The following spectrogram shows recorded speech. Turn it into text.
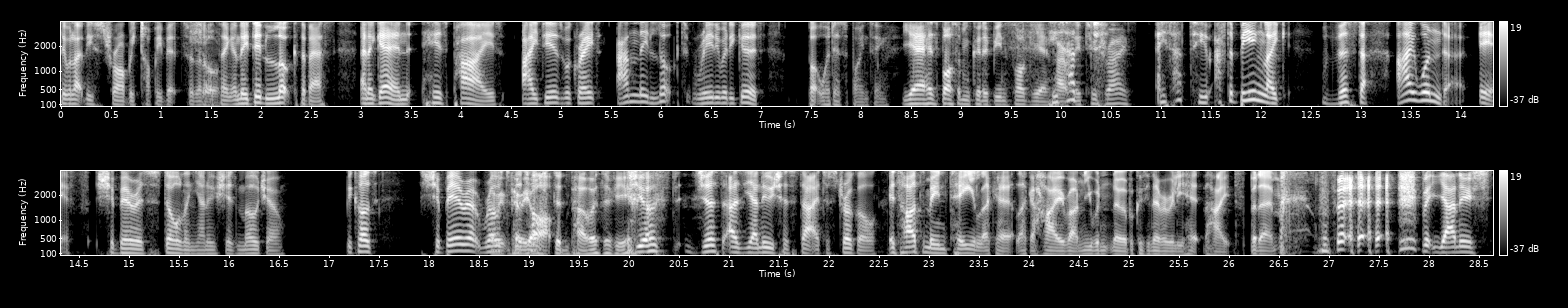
They were like these strawberry toppy bits with a little thing. And they did look the best. And again, his pies, ideas were great and they looked really, really good, but were disappointing. Yeah, his bottom could have been soggier, He's apparently had too t- dry. He's had to, after being like the star. I wonder if Syabira's stolen Janusz's mojo. Because Syabira rose Very, to very the top Austin Powers of you. just just as Janusz has started to struggle. It's hard to maintain like a like a high run. You wouldn't know because you never really hit the heights. But um, but, but Janusz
